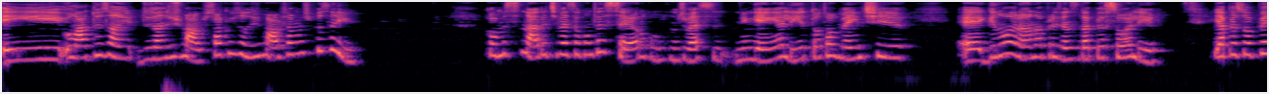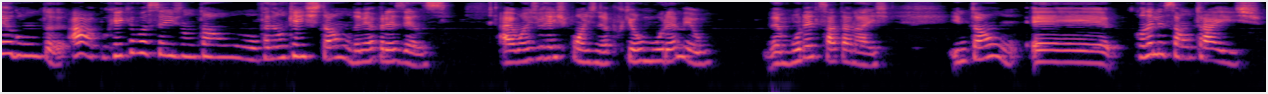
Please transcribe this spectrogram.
E o lado dos, anjos, dos anjos maus. Só que os anjos maus estavam, tipo assim. Como se nada tivesse acontecendo, como se não tivesse ninguém ali, totalmente é, ignorando a presença da pessoa ali. E a pessoa pergunta: Ah, por que, que vocês não estão fazendo questão da minha presença? Aí o anjo responde, né? Porque o muro é meu. Né? O muro é de Satanás. Então, é, quando a lição traz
